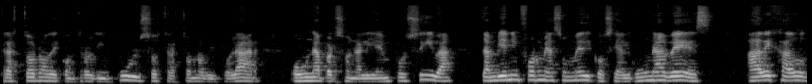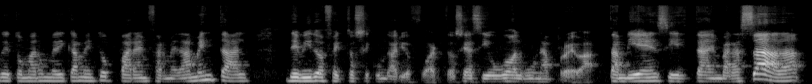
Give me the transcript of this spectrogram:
trastorno de control de impulsos, trastorno bipolar o una personalidad impulsiva. También informe a su médico si alguna vez ha dejado de tomar un medicamento para enfermedad mental debido a efectos secundarios fuertes, o sea, si hubo alguna prueba. También si está embarazada,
